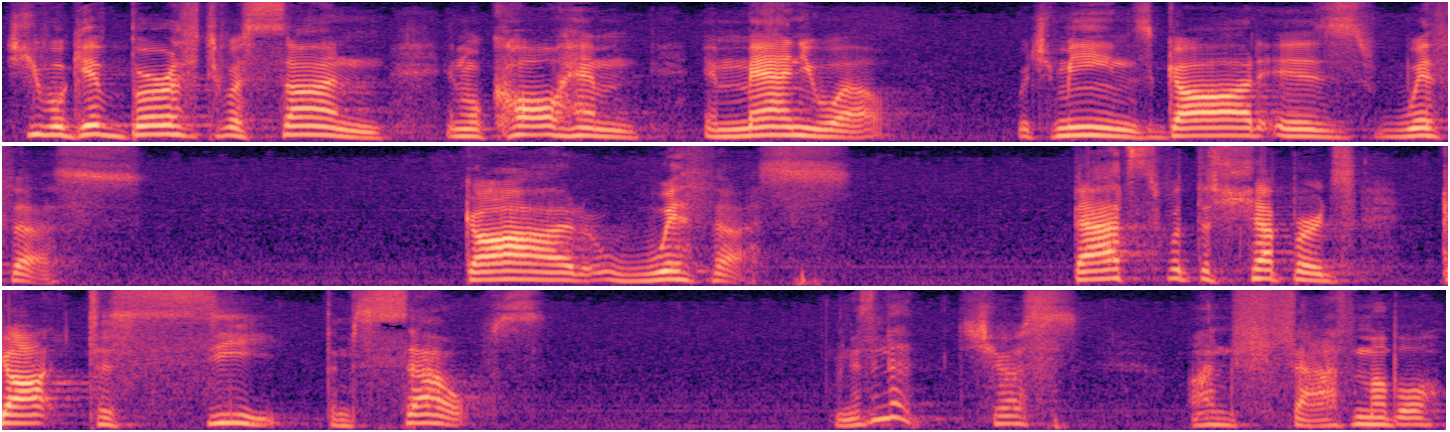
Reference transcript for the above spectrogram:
She will give birth to a son and will call him Emmanuel, which means God is with us. God with us. That's what the shepherds got to see themselves. I mean, isn't that just unfathomable?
